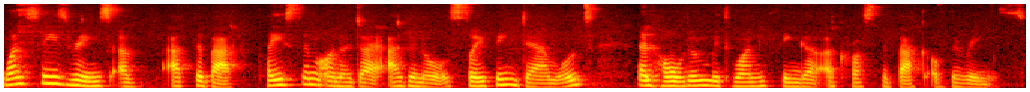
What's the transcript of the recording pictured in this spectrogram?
Once these rings are at the back, place them on a diagonal sloping downwards and hold them with one finger across the back of the rings.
